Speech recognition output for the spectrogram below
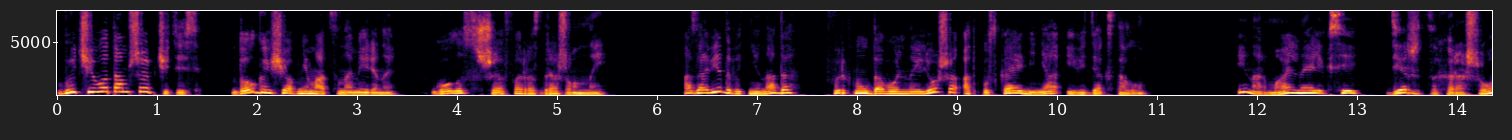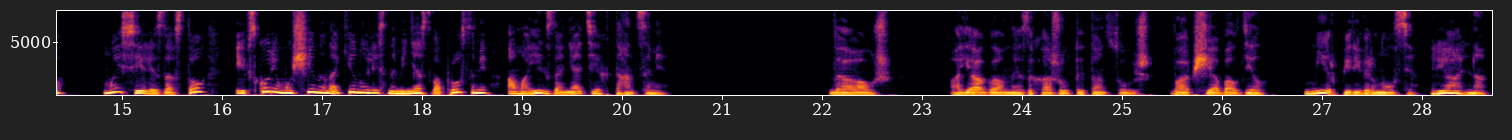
«Вы чего там шепчетесь?» Долго еще обниматься намерены?» Голос шефа раздраженный. «А завидовать не надо», — фыркнул довольный Леша, отпуская меня и ведя к столу. «И нормальный Алексей, держится хорошо». Мы сели за стол, и вскоре мужчины накинулись на меня с вопросами о моих занятиях танцами. «Да уж, а я, главное, захожу, ты танцуешь. Вообще обалдел. Мир перевернулся, реально».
